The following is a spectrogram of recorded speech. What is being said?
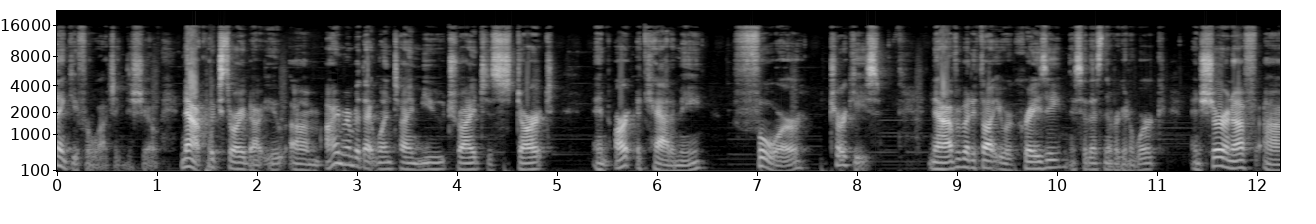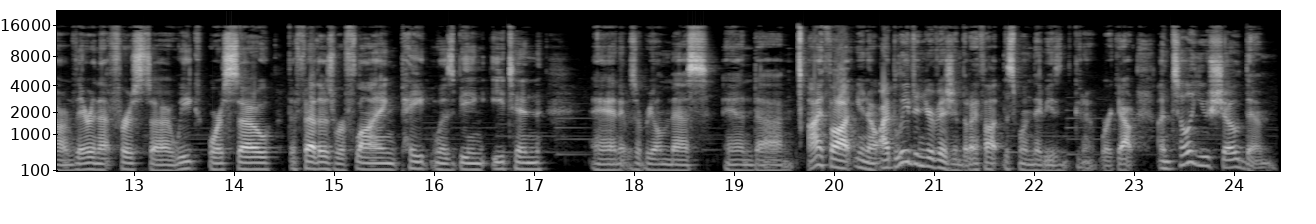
thank you for watching the show. Now, quick story about you. Um, I remember that one time you tried to start an art academy for turkeys. Now, everybody thought you were crazy. They said that's never going to work. And sure enough, uh, there in that first uh, week or so, the feathers were flying, paint was being eaten, and it was a real mess. And uh, I thought, you know, I believed in your vision, but I thought this one maybe isn't going to work out until you showed them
